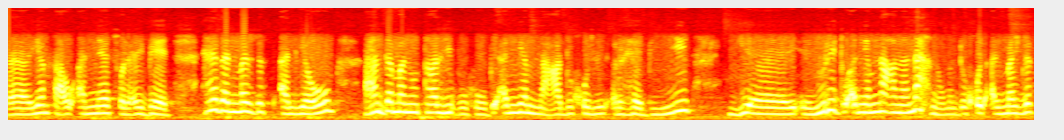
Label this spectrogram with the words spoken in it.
ينفع الناس والعباد. هذا المجلس اليوم عندما نطالبه بأن يمنع دخول الإرهابيين يريد أن يمنعنا نحن من دخول المجلس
